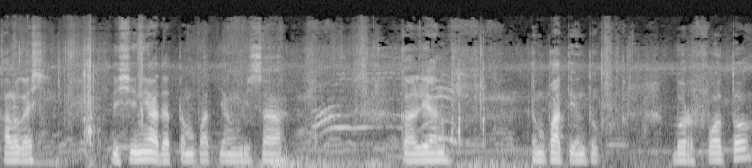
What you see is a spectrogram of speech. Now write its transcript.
Halo guys. Di sini ada tempat yang bisa kalian tempati untuk berfoto.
